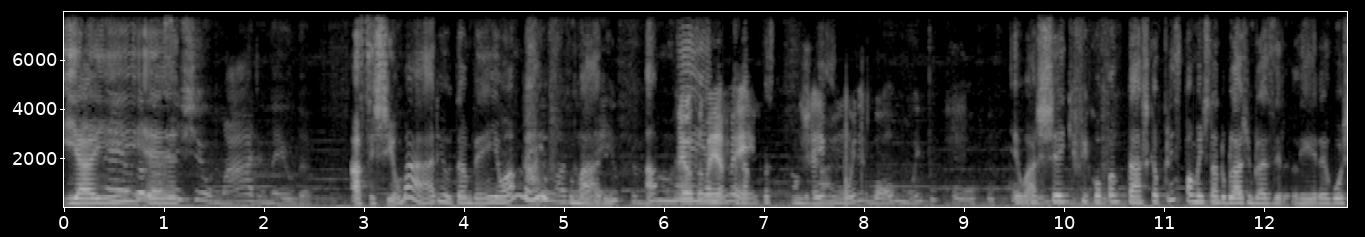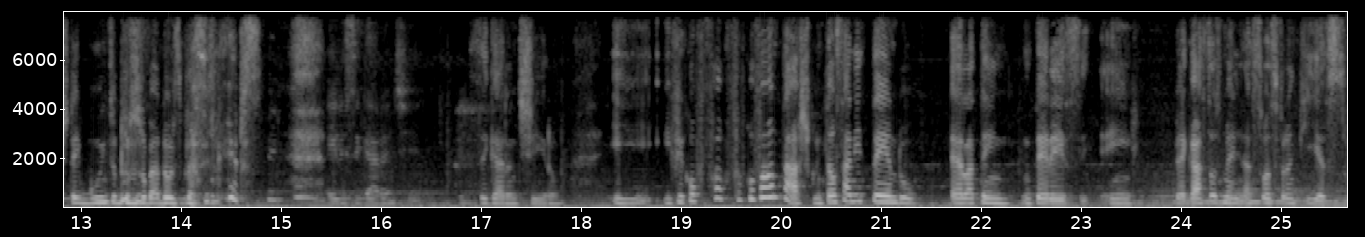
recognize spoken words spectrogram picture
E aí. Neuda, é... assistiu o Mario, Neuda? Assisti o Mario também. Eu amei ah, eu o Mario. O amei eu também amei. Achei muito bom. Ficou muito. Ficou eu achei muito que ficou fantástica, principalmente na dublagem brasileira. Eu gostei muito dos dubladores brasileiros. Eles se garantiram. Se garantiram. E, e ficou, ficou fantástico. Então, se a Nintendo ela tem interesse em pegar suas, as suas franquias,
